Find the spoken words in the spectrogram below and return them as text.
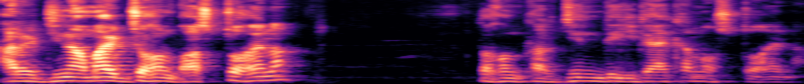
আর এই ডিনামাইট যখন বাষ্ট হয় না তখন তার জিন্দিগিটা একা নষ্ট হয় না।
